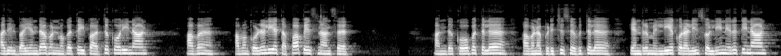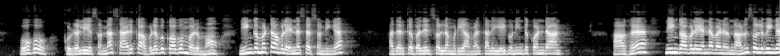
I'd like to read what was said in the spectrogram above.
அதில் பயந்து அவன் முகத்தை பார்த்து கோரினான் அவன் அவன் குழலிய தப்பா பேசினான் சார். அந்த கோபத்துல அவனை பிடிச்சு செவுத்துல என்று மெல்லிய குரலில் சொல்லி நிறுத்தினான். ஓஹோ குழலிய சொன்னா சாருக்கு அவ்வளவு கோபம் வருமோ? நீங்க மட்டும் அவளை என்ன சார் சொன்னீங்க? அதற்கு பதில் சொல்ல முடியாமல் தலையை குனிந்து கொண்டான். ஆக நீங்க அவளை என்ன வேணும்னாலும் சொல்லுவீங்க.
